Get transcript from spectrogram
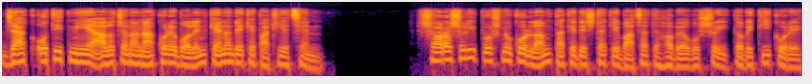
যাক, অতীত নিয়ে আলোচনা না করে বলেন, কেন ডেকে পাঠিয়েছেন? সরাসরি প্রশ্ন করলাম, তাকে দেশটাকে বাঁচাতে হবে অবশ্যই, তবে কি করে?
